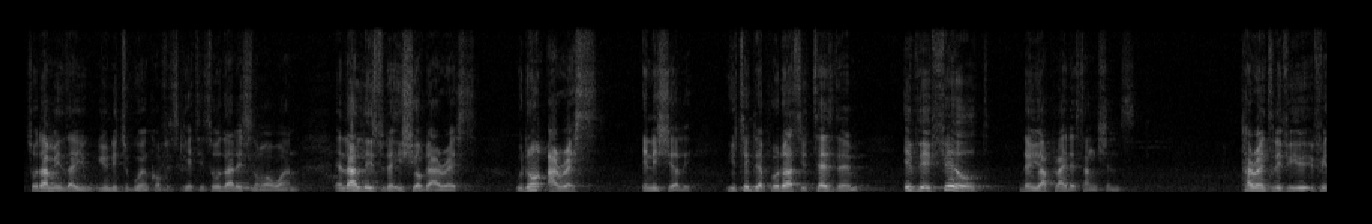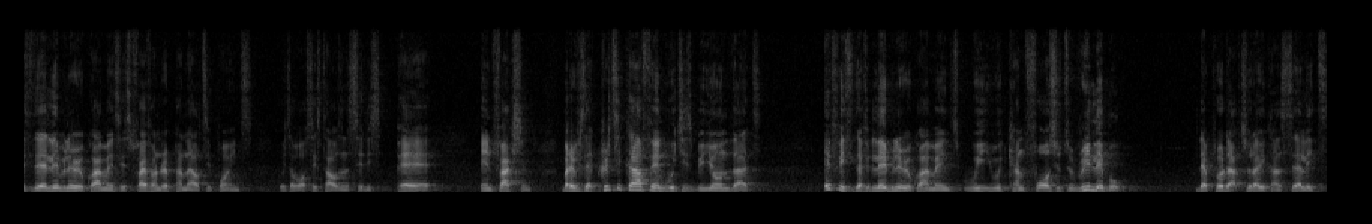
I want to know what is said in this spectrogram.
So that means that you, you need to go and confiscate it. So that is number one. And that leads to the issue of the arrest. We don't arrest initially. You take the products, you test them. If they failed, then you apply the sanctions. Currently, if, you, if it's the labeling requirements, it's 500 penalty points which is about 6,000 cedis per infraction. But if it's a critical thing which is beyond that, if it's the labeling requirements, we, we can force you to relabel the product so that you can sell it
